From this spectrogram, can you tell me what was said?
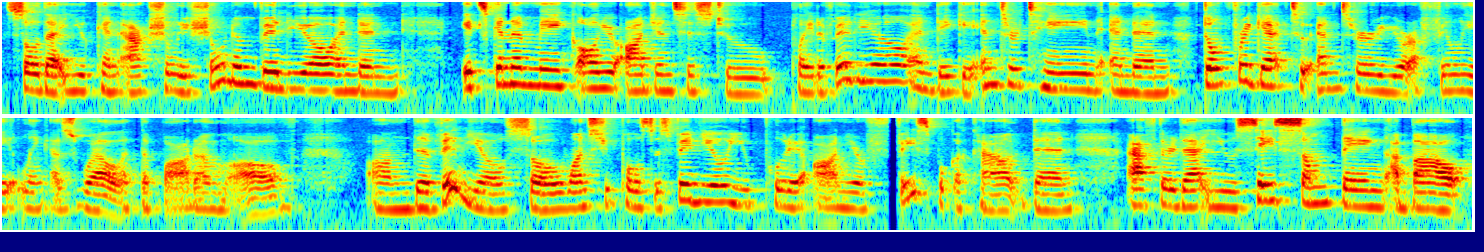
so that you can actually show them video and then it's gonna make all your audiences to play the video and they get entertained. And then don't forget to enter your affiliate link as well at the bottom of um, the video. So once you post this video you put it on your facebook account. Then after that you say something about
